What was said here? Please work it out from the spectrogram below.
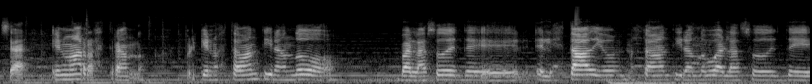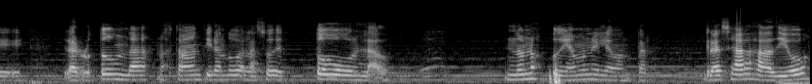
o sea, irnos arrastrando, porque nos estaban tirando balazos desde el estadio, nos estaban tirando balazos desde la rotonda, nos estaban tirando balazos de todos lados. No nos podíamos ni levantar. Gracias a Dios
